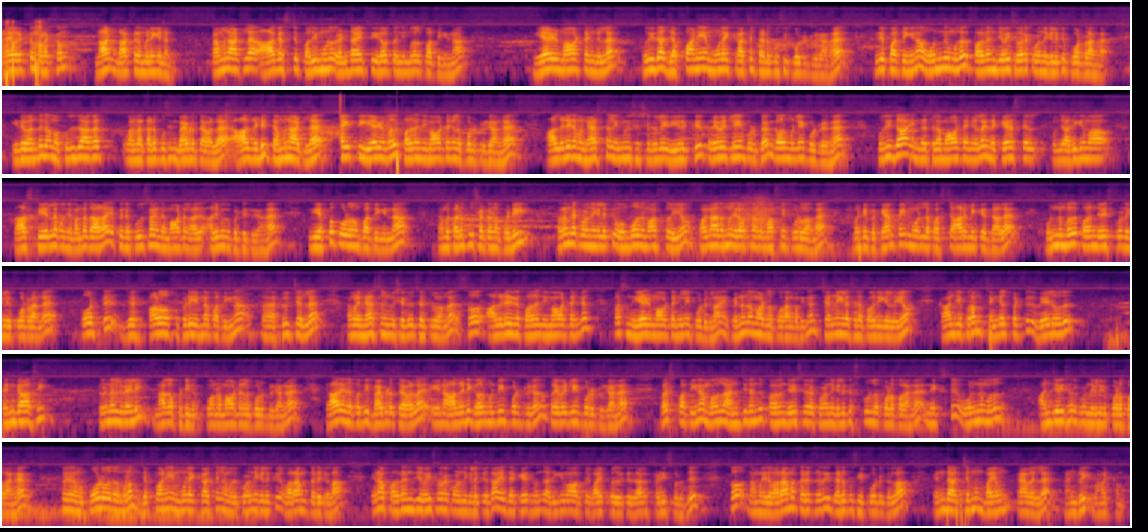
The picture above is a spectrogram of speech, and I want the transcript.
அனைவருக்கும் வணக்கம். நான் டாக்டர் மணிகண்டன். தமிழ்நாட்டில் ஆகஸ்ட் பதிமூணு ரெண்டாயிரத்தி இருபத்தஞ்சி முதல் பார்த்தீங்கன்னா ஏழு மாவட்டங்களில் புதிதாக ஜப்பானிய மூளைக்காய்ச்சல் தடுப்பூசி போட்டுட்ருக்காங்க. இது பார்த்தீங்கன்னா ஒன்று முதல் பதினஞ்சு வயசு வரை குழந்தைகளுக்கு போடுறாங்க. இது வந்து நம்ம புதிதாக வந்த தடுப்பூசின்னு பயப்பட தேவையில்ல. ஆல்ரெடி தமிழ்நாட்டில் ரெண்டாயிரத்தி ஏழு முதல் பதினஞ்சு மாவட்டங்களில் போட்டுட்ருக்காங்க. ஆல்ரெடி நம்ம நேஷனல் இம்யூனிசேஷன் ஷெடியூலில் இது இருக்குது ப்ரைவேட்லேயும் போட்டுருக்காங்க கவர்மெண்ட்லேயும் போட்டுருக்காங்க. புதிதாக இந்த சில மாவட்டங்களில் இந்த கேஸ்கள் கொஞ்சம் அதிகமாக லாஸ்ட் இயரில் கொஞ்சம் வந்ததால் இப்போ இந்த புதுசாக இந்த மாவட்டம் அறி அறிமுகப்படுத்திட்டுருக்காங்க. இது எப்போ போடுவோம் பார்த்தீங்கன்னா நம்ம தடுப்பூசி சட்டணப்படி பிறந்த குழந்தைங்களுக்கு ஒம்பது மாதத்துலையும் பதினாறு முதல் இருபத்தி நாலு மாதத்துலையும் போடுவாங்க. பட் இப்போ கேம்பெயின் மோடில் ஃபஸ்ட்டு ஆரம்பிக்கிறதால ஒன்று முதல் பதினஞ்சு வயசு குழந்தைங்களுக்கு போடுறாங்க. போட்டு ஜ ஃபாலோ அப் படி என்ன பார்த்தீங்கன்னா ஃப்யூச்சரில் நம்மளுடைய நேஷனல் மியூஷன் ஷெடியூல் சேர்த்துருவாங்க ஸோ ஆல்ரெடி இருக்கிற பதினஞ்சு மாவட்டங்கள் ப்ளஸ் இந்த ஏழு மாவட்டங்களையும் போட்டுக்கலாம். இப்போ எந்தெந்த மாவட்டத்தில் போகிறாங்க பார்த்தீங்கன்னா சென்னையில் சில பகுதிகளிலையும் காஞ்சிபுரம் செங்கல்பட்டு வேலூர் தென்காசி திருநெல்வேலி நாகப்பட்டினம் போன்ற மாவட்டங்களில் போட்டுட்ருக்காங்க. யாரும் இதை பற்றி பயப்பட தேவையில்ல. ஏன்னா ஆல்ரெடி கவர்மெண்ட்லேயும் போட்டுட்ருக்காங்க ப்ரைவேட்லேயும் போட்டுட்ருக்காங்க. ப்ளஸ் பார்த்தீங்கன்னா முதல்ல அஞ்சுலேருந்து பதினஞ்சு வயசு வர குழந்தைகளுக்கு ஸ்கூலில் போட போகிறாங்க நெக்ஸ்ட்டு ஒன்று முதல் அஞ்சு வயசு வரை குழந்தைகளுக்கு போட போகிறாங்க ஸோ இதை நம்ம போடுவதன் மூலம் ஜப்பானிய மூளைக்காய்ச்சல் நமது குழந்தைகளுக்கு வராமல் தடுக்கலாம். ஏன்னா பதினஞ்சு வயசு வர குழந்தைகளுக்கு தான் இந்த கேஸ் வந்து அதிகமாக வரதுக்கு வாய்ப்புகள் இருக்கிறதாக ஸ்டடி சொல்லுது. ஸோ நம்ம இதை வராமல் தடுக்கிறதுக்கு தடுப்பூசியை போட்டுக்கலாம். எந்த அச்சமும் பயமும் தேவையில்லை. நன்றி வணக்கம்.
